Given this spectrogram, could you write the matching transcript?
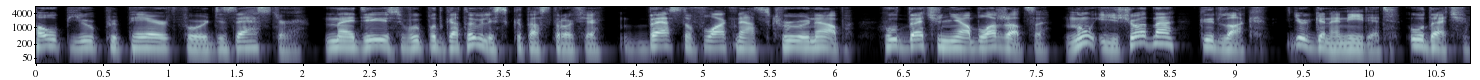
hope you're prepared for disaster. Надеюсь, вы подготовились к катастрофе. Best of luck not screwing up. Удачи не облажаться. Ну и еще одна good luck. You're gonna need it. Удачи.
